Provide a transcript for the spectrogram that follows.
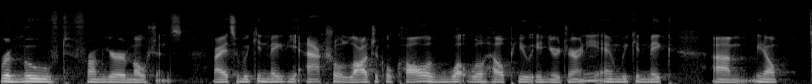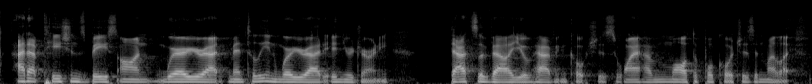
removed from your emotions, right? So we can make the actual logical call of what will help you in your journey and we can make, um, you know, adaptations based on where you're at mentally and where you're at in your journey. That's the value of having coaches. Why I have multiple coaches in my life.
